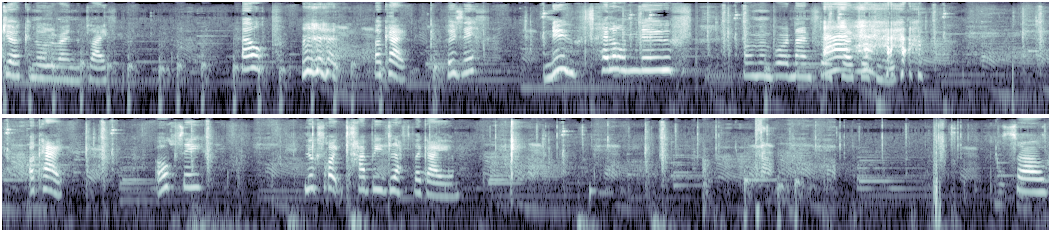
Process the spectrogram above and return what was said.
jerking all around the place. Help! Okay, who's this? Noof. Hello, Noof. I remember her name for a. Noof. Okay. Oopsie. Looks like Tabby's left the game. So,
